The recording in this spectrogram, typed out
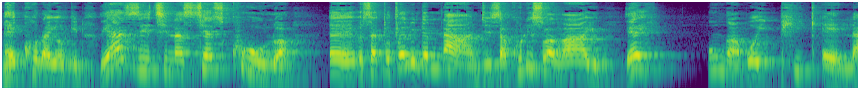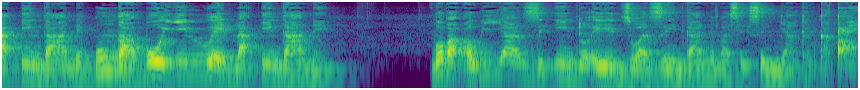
ngayikholwa yonke into. Uyazi thina sithe sikhulwa eh saxoxela into emnandi sakhuliswa ngayo. Hey ungaboyiphikela ingane ungaboyilwela ingane. Ngoba awuyazi into eyenziwa zingane mase iseminyaka emgaqweni.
